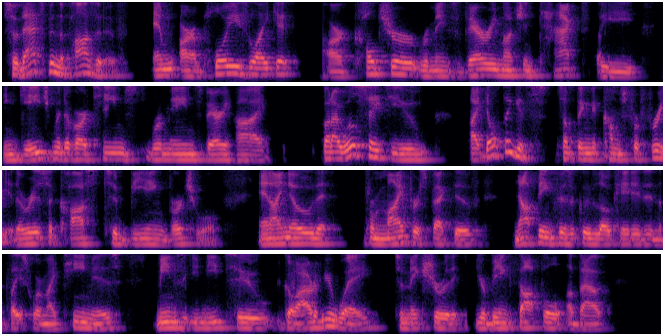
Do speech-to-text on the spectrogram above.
So that's been the positive. And our employees like it. Our culture remains very much intact. The engagement of our teams remains very high. But I will say to you, I don't think it's something that comes for free. There is a cost to being virtual. And I know that from my perspective, not being physically located in the place where my team is means that you need to go out of your way to make sure that you're being thoughtful about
